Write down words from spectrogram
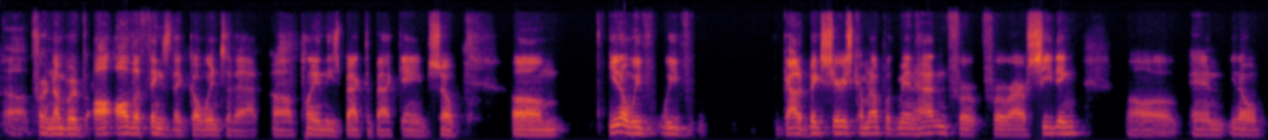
uh, for a number of all, all, the things that go into that uh, playing these back-to-back games. So, um, you know, we've we've got a big series coming up with Manhattan for for our seeding, uh, and you know,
